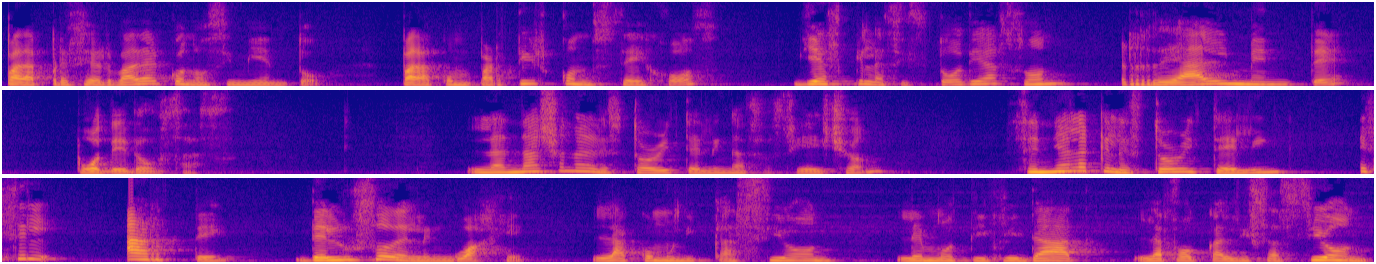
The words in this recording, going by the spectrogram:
para preservar el conocimiento, para compartir consejos y es que las historias son realmente poderosas. La National Storytelling Association señala que el storytelling es el arte del uso del lenguaje, la comunicación, la emotividad, la focalización,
